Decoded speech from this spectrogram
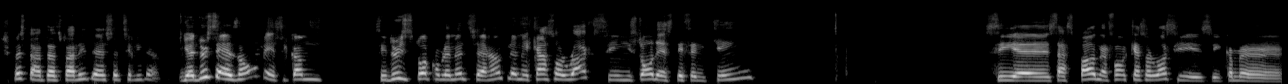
Je sais pas si tu as entendu parler de cette série-là. Il y a deux saisons, mais c'est comme. C'est deux histoires complètement différentes. là. Mais Castle Rock, c'est une histoire de Stephen King. Euh, ça se passe, dans le fond, Castle Rock, c'est, comme un,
